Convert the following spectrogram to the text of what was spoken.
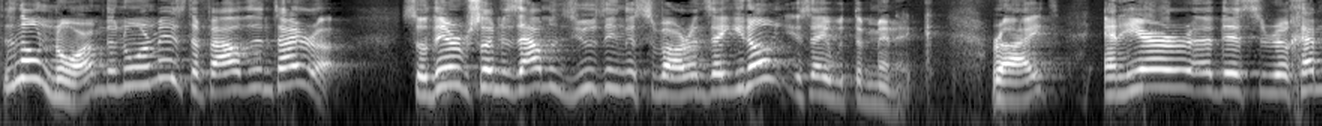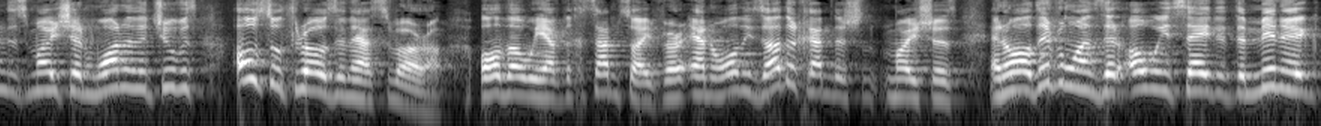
There's no norm. The norm is to follow the Torah. So there, Shlomo Zalman's using the Svara and saying, you don't you say with the minig, right? And here, uh, this Rechemdes Moshe and one of the Chuvas also throws in that Svara. Although we have the Chasam Sofer and all these other Chemdes Moshes and all different ones that always say that the Minig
